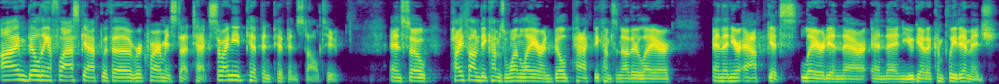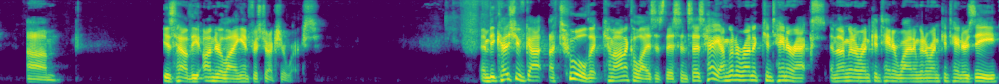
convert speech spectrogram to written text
I'm building a Flask app with a requirements.txt, so I need pip and pip install too. And so Python becomes one layer and build pack becomes another layer, and then your app gets layered in there, and then you get a complete image, um, is how the underlying infrastructure works. And because you've got a tool that canonicalizes this and says, hey, I'm going to run a container X, and then I'm going to run container Y, and I'm going to run container Z,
